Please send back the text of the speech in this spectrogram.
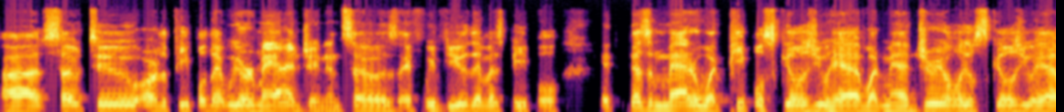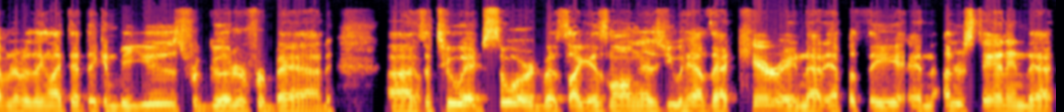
uh, so too are the people that we are managing and so as, if we view them as people it doesn't matter what people skills you have what managerial skills you have and everything like that they can be used for good or for bad uh, yep. it's a two-edged sword but it's like as long as you have that caring that empathy and understanding that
